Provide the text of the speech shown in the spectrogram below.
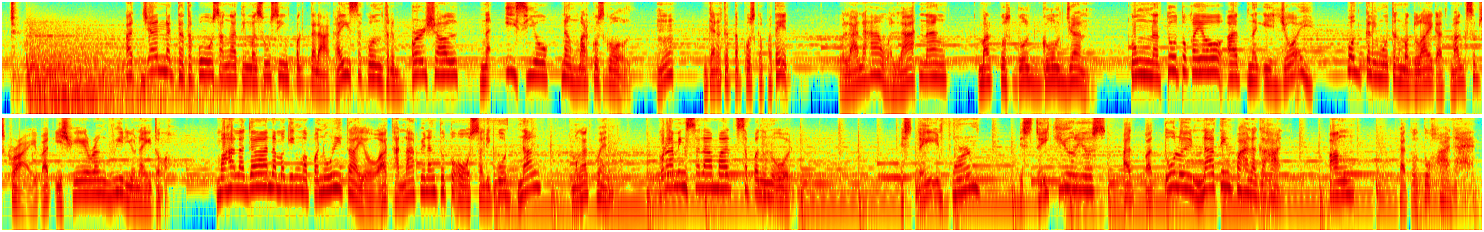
At dyan nagtatapos ang ating masusing pagtalakay sa controversial na isyo ng Marcos Gold. Hmm? Dyan nagtatapos kapatid. Wala na ha, wala nang Marcos Gold Gold dyan. Kung natuto kayo at nag-enjoy, huwag kalimutang mag-like at mag-subscribe at i-share ang video na ito. Mahalaga na maging mapanuri tayo at hanapin ang totoo sa likod ng mga kwento. Maraming salamat sa panunood. Stay informed stay curious at patuloy nating pahalagahan ang katotohanan.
